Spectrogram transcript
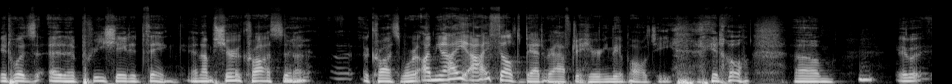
it was an appreciated thing, and I'm sure across uh, across the board. I mean, I I felt better after hearing the apology. you know, um, it,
